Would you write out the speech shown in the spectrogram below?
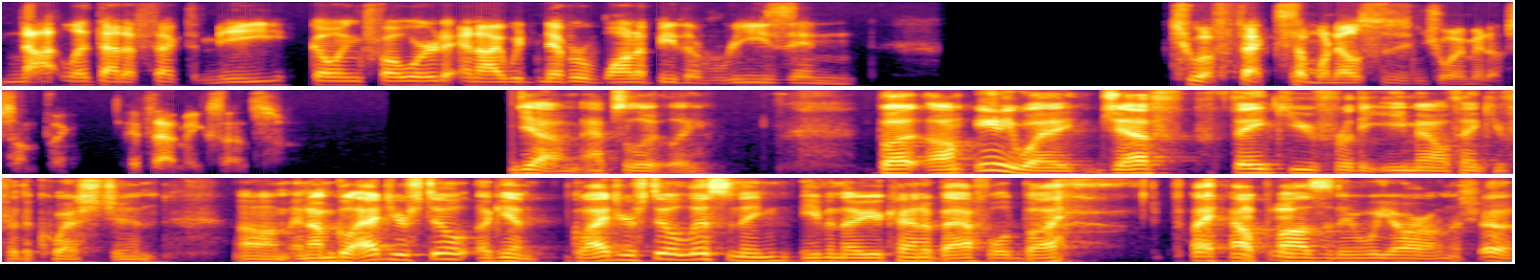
not let that affect me going forward and I would never want to be the reason to affect someone else's enjoyment of something if that makes sense. Yeah, absolutely. But um, anyway, Jeff, thank you for the email. Thank you for the question. Um, and I'm glad you're still, again, glad you're still listening, even though you're kind of baffled by by how positive we are on the show.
